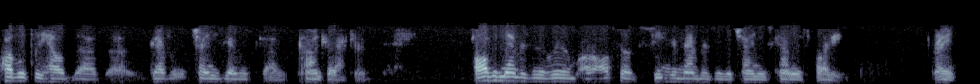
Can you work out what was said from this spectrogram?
publicly held uh, uh, government, Chinese government uh, contractor. All the members in the room are also senior members of the Chinese Communist Party, right?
